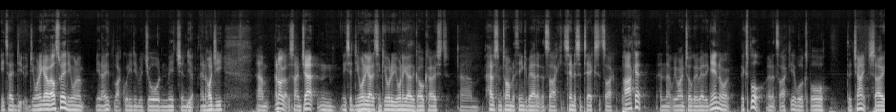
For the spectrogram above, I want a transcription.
he'd say, do, do you want to go elsewhere? Do you want to, you know, like what he did with Jordan, Mitch, and Yep. and Hodgie. Um, and I got the same chat, and he said, "Do you want to go to St Kilda? Do you want to go to the Gold Coast? Um, have some time to think about it." It's like send us a text. It's like park it, and that we won't talk about it again, or explore. And it's like, yeah, we'll explore the change. So,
